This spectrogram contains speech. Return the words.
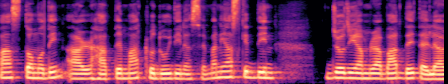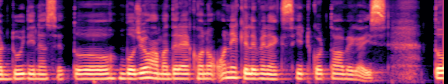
পাঁচতম দিন, আর হাতে মাত্র দুই দিন আছে মানে আজকের দিন যদি আমরা বাদ দিই, তাইলে আর দুই দিন আছে। তো বোঝো, আমাদের এখনও অনেক ইলেভেন এক্স হিট করতে হবে গাইস তো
